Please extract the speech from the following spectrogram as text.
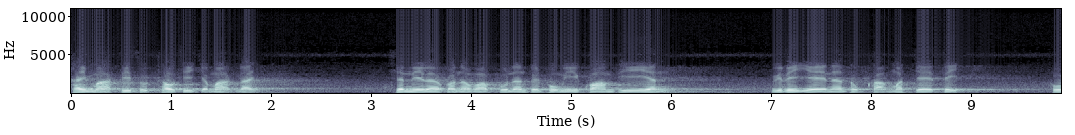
ให้มากที่สุดเท่าที่จะมากได้ เช่นนี้แล้วก็นะว่าผู้นั้นเป็นผู้มีความเพียร วิริเยนะทุกขมัจเจติ ผู้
